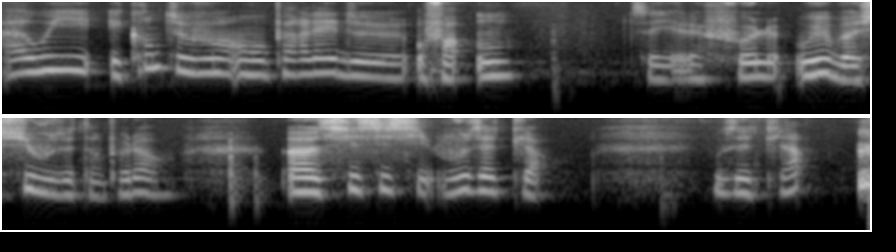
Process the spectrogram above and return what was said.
Ah oui, et quand on parlait de... Enfin, on, ça y est, la folle. Oui, bah si, vous êtes un peu là. Ah si, si, si, vous êtes là. Vous êtes là.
